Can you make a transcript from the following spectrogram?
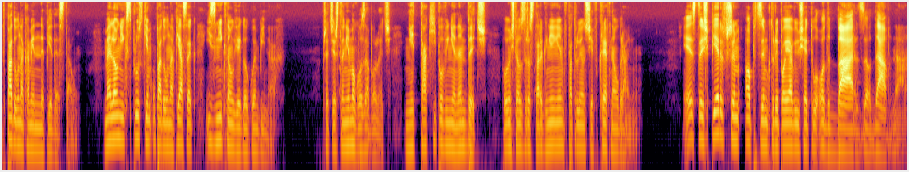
wpadł na kamienny piedestał. Melonik z pluskiem upadł na piasek i zniknął w jego głębinach. Przecież to nie mogło zaboleć. Nie taki powinienem być, pomyślał z roztargnieniem, wpatrując się w krew na ubraniu. Jesteś pierwszym obcym, który pojawił się tu od bardzo dawna.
